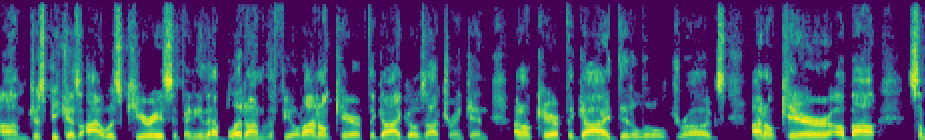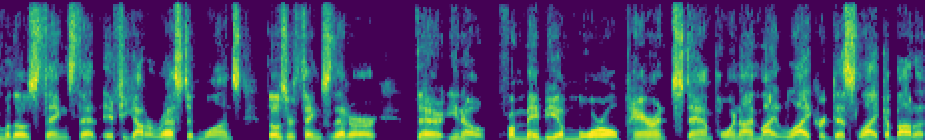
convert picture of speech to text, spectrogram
um, just because I was curious if any of that bled onto the field. I don't care if the guy goes out drinking. I don't care if the guy did a little drugs. I don't care about some of those things that if he got arrested once. Those are things that are that you know from maybe a moral parent standpoint i might like or dislike about a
